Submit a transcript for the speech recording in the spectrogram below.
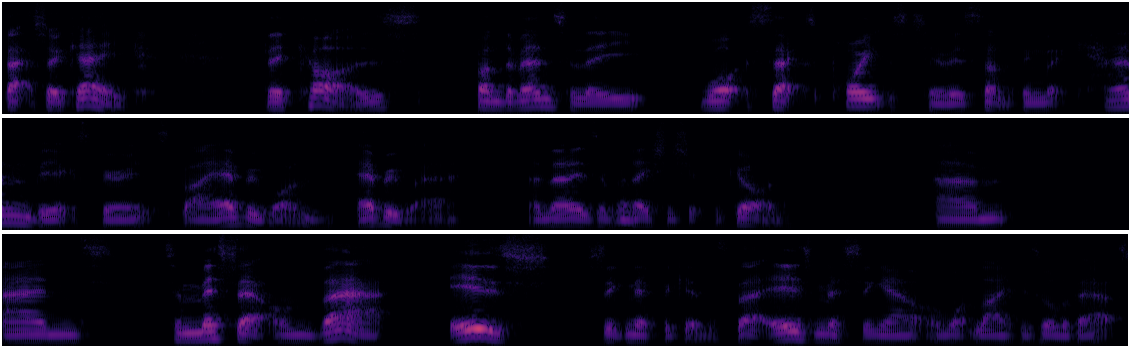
that's okay because fundamentally what sex points to is something that can be experienced by everyone everywhere and that is a relationship with god um, and to miss out on that is significance, that is missing out on what life is all about.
